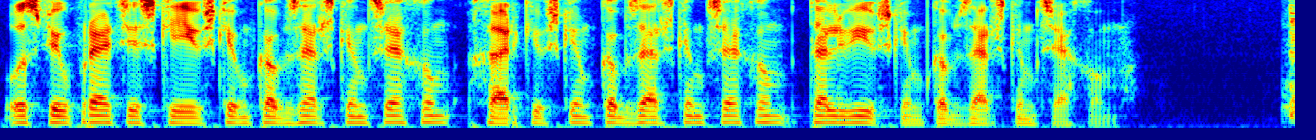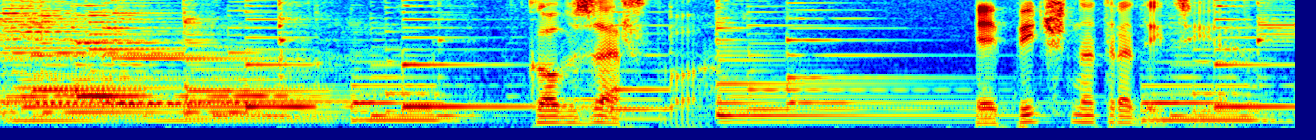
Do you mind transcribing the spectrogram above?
У співпраці з Київським кобзарським цехом, Харківським кобзарським цехом та Львівським кобзарським цехом. Кобзарство. Епічна традиція.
